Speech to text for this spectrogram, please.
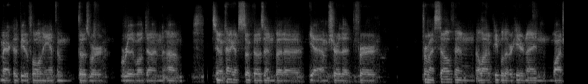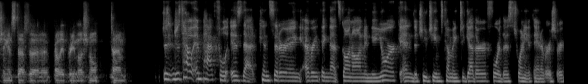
America is Beautiful and the anthem those were were really well done. Um, so you know, kind of got to soak those in. But uh, yeah, I'm sure that for for myself and a lot of people that were here tonight and watching and stuff, uh, probably a pretty emotional time. Just, just how impactful is that considering everything that's gone on in New York and the two teams coming together for this 20th anniversary?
